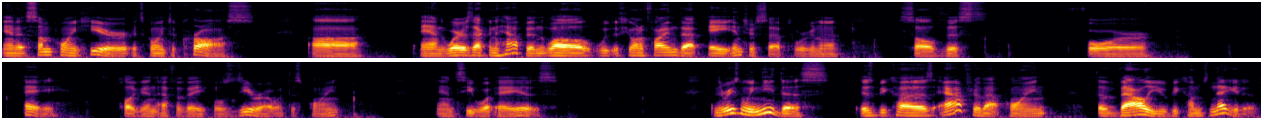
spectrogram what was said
And at some point here, it's going to cross uh, and where is that going to happen? Well, if you want to find that a-intercept, we're going to solve this for a. Plug in f of a equals 0 at this point and see what a is. And the reason we need this is because after that point, the value becomes negative.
